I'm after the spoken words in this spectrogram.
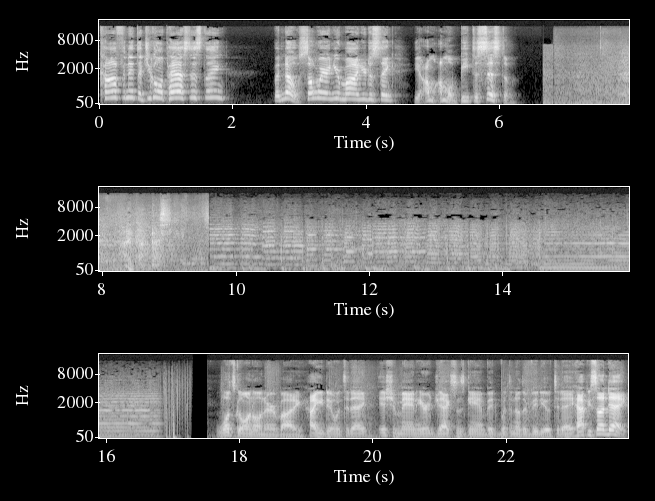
confident that you're gonna pass this thing? But no, somewhere in your mind, you just think, yeah, I'm, I'm gonna beat the system. What's going on everybody? How you doing today? It's your man here, Jaxson's Gambit, with another video today. Happy Sunday!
